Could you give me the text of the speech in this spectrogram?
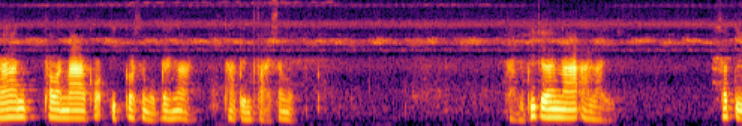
การภาวนาก็จิตก็สงบได้ง่าย ถ้าเป็นฝ่ายสงบพิจารณาอะไร สติ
